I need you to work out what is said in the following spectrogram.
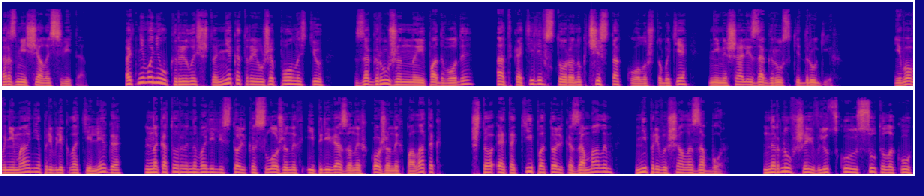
размещалась свита. От него не укрылось, что некоторые уже полностью загруженные подводы откатили в сторону к чистоколу, чтобы те не мешали загрузке других. Его внимание привлекла телега, на которую навалили столько сложенных и перевязанных кожаных палаток, что эта кипа только за малым не превышала забор. Нырнувший в людскую сутолоку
